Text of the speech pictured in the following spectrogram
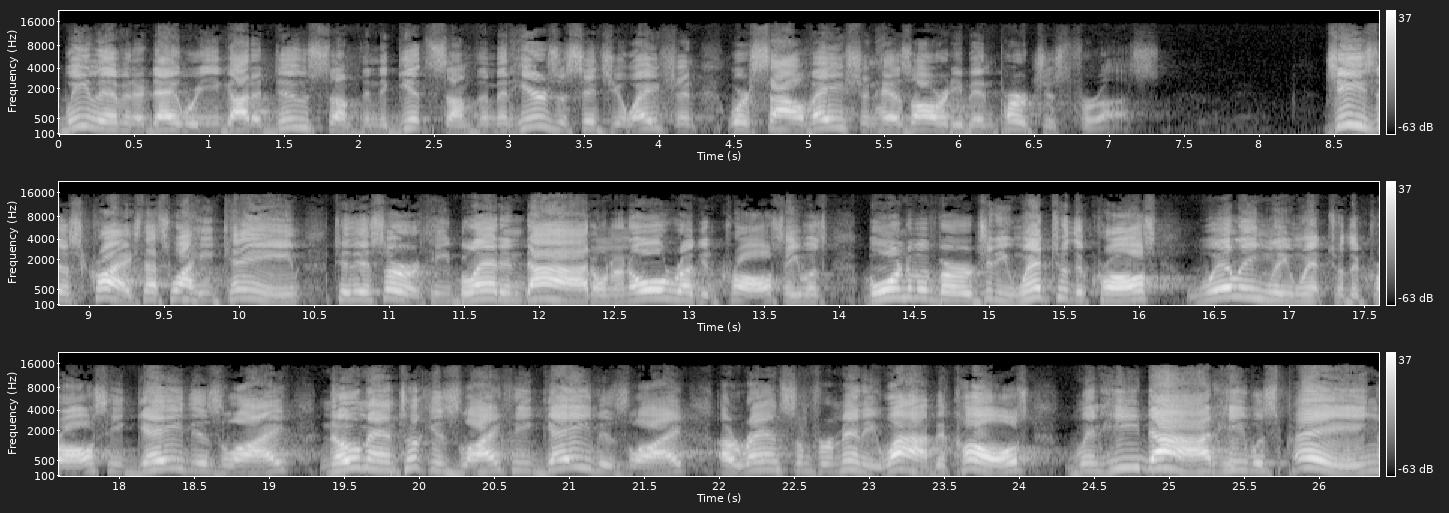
we live in a day where you got to do something to get something, but here's a situation where salvation has already been purchased for us. Jesus Christ, that's why he came to this earth. He bled and died on an old rugged cross. He was born of a virgin. He went to the cross, willingly went to the cross. He gave his life. No man took his life. He gave his life a ransom for many. Why? Because when he died, he was paying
